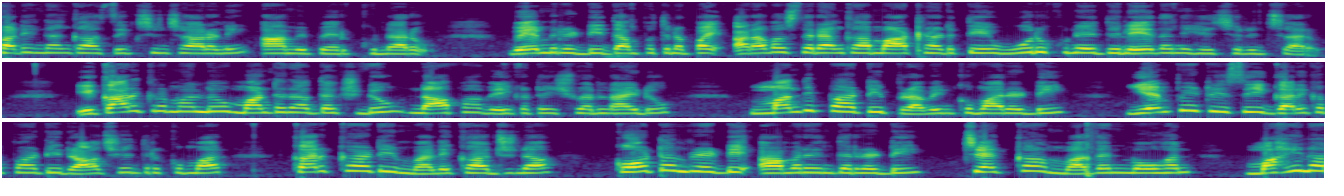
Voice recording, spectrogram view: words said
కఠినంగా శిక్షించాలని ఆమె పేర్కొన్నారు. వేమిరెడ్డి దంపతులపై అనవసరంగా మాట్లాడితే ఊరుకునేది లేదని హెచ్చరించారు. ఈ కార్యక్రమంలో మండల అధ్యక్షుడు నాపా వెంకటేశ్వర నాయుడు మందిపాటి ప్రవీణ్ కుమార్ రెడ్డి ఎంపీటీసీ గరికపాటి రాజేంద్ర కుమార్ కర్కాటి మల్లికార్జున కోటంరెడ్డి అమరేందర్ రెడ్డి చెక్క మదన్ మోహన్ మహిళా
